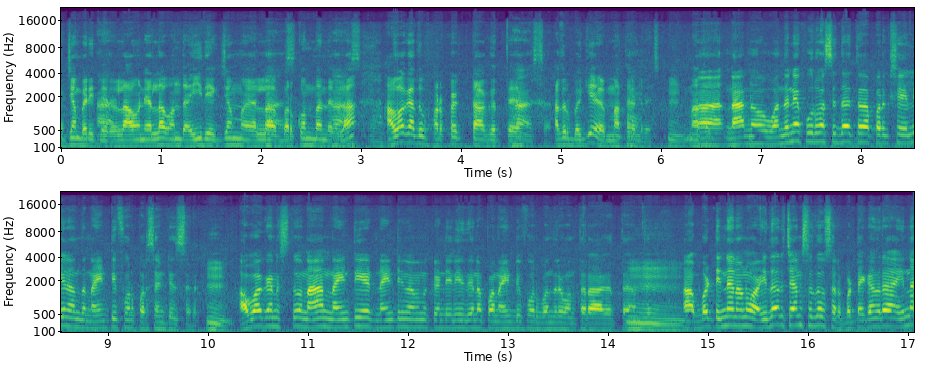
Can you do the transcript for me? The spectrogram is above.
ಎಕ್ಸಾಮ್ ಬರೀತಾರಲ್ಲ ಅವನ್ನೆಲ್ಲ ಒಂದು ಐದು ಎಕ್ಸಾಮ್ ಎಲ್ಲ ಬರ್ಕೊಂಡ್ ಬಂದಿರಲ್ಲ ಅವಾಗ ಅದು ಪರ್ಫೆಕ್ಟ್ ಆಗುತ್ತೆ. ಅದ್ರ ಬಗ್ಗೆ ಮಾತಾಡ್ರಿ. ನಾನು ಒಂದನೇ ಪೂರ್ವ ಸಿದ್ಧತಾ ಪರೀಕ್ಷೆಯಲ್ಲಿ ನಂದು ನೈಂಟಿ ಫೋರ್ ಪರ್ಸೆಂಟೇಜ್ ಸರ್. ಅವಾಗ ಅನಿಸ್ತು ನಾನು ನೈಂಟಿ ಏಟ್ ನೈಂಟಿ ನನ್ನ ಕಂಡಿನಿ ಇದೇನಪ್ಪ ನೈಂಟಿ ಫೋರ್ ಬಂದ್ರೆ ಒಂಥರ ಆಗುತ್ತೆ ಬಟ್ ಇನ್ನ ನಾನು ಐದಾರು ಚಾನ್ಸ್ ಇದಾವೆ ಸರ್. ಬಟ್ ಯಾಕಂದ್ರೆ ಇನ್ನ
